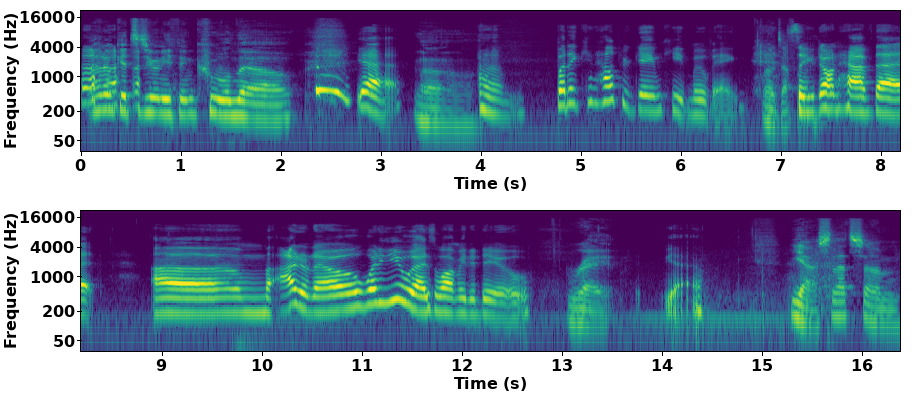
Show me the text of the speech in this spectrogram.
I don't get to do anything cool now. yeah. Oh, Um, but it can help your game keep moving. oh definitely. So you don't have that, um, I don't know, what do you guys want me to do? right. Yeah. Yeah, so that's um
